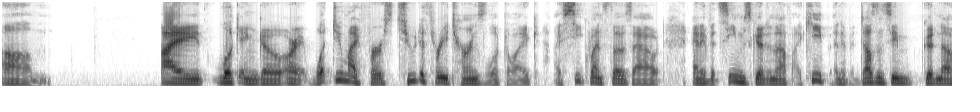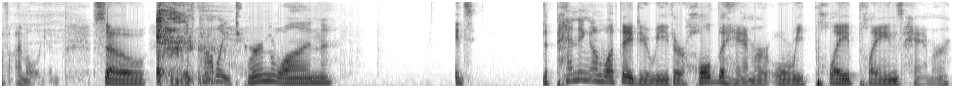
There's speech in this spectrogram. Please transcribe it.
um, I look and go, all right, what do my first two to three turns look like? I sequence those out, and if it seems good enough, I keep, and if it doesn't seem good enough, I mulligan. So it's probably turn one. It's depending on what they do, we either hold the hammer or we play Plains Hammer.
